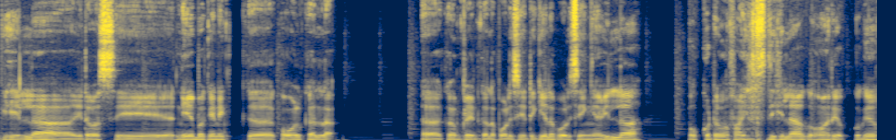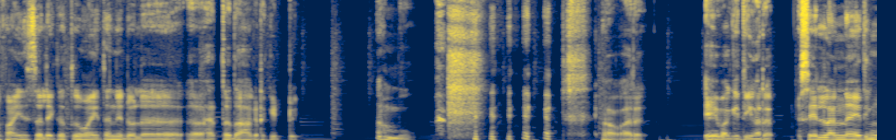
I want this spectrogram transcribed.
ගිහිල්ලා ඉටවස්සේ නේබ කෙනෙක් කෝල් කල්ලා කම්පලේන් කල පොලිසිට කියලා. පොලිසින් ඇවිල්ලා ඔක්කොටම ෆයින්ස් දීලා ගොහරි ඔක්කොගේ ෆයින්සල් එකතු මහිතන්නේ ඩොල හැත්ත දාහකට කිට්ටුයි. අම්බූ. අර ඒ වගේති අර සෙල්ලන්න ඇතින්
